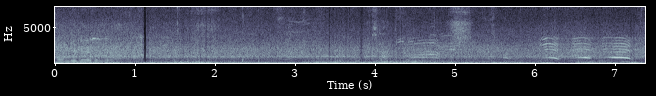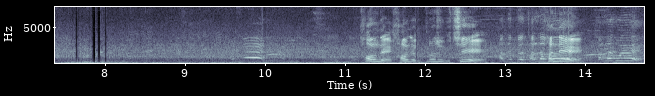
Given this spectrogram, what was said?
정비를 해야 됩니다. 가운데 가운데 풀어주고 그치 반대편 달라고 반대. 해. 달라고 해.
